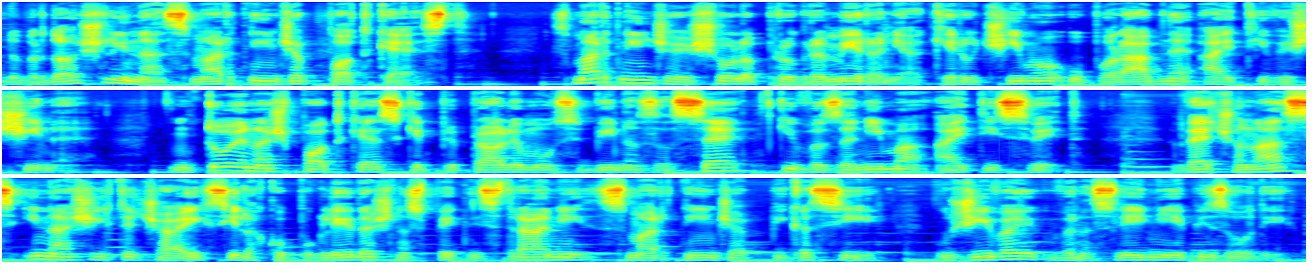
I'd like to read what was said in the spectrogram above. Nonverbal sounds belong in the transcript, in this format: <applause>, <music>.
Dobrodošli na Smart Ninja podcast. Smart Ninja je šola programiranja, kjer učimo uporabne IT veščine. In to je naš podcast, kjer pripravljamo vsebino za vse, ki vas zanima IT svet. Več o nas in naših tečajih si lahko pogledaš na spletni strani smartninja.com. Uživaj v naslednji epizodi.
